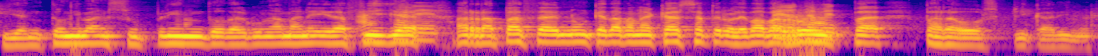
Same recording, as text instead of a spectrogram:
E entón iban suplindo de alguna maneira a filla, a rapaza non quedaba na casa, pero levaba pero roupa tamén... para os picariños.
